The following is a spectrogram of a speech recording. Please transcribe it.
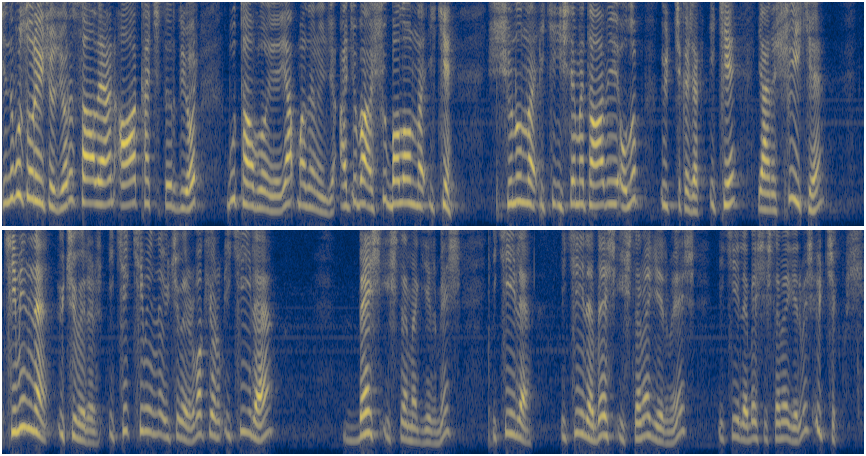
Şimdi bu soruyu çözüyoruz. Sağlayan A kaçtır diyor. Bu tabloyu yapmadan önce acaba şu balonla 2, şununla 2 işleme tabi olup 3 çıkacak. 2 yani şu 2 kiminle 3'ü verir? 2 kiminle 3'ü verir? Bakıyorum 2 ile 5 işleme girmiş. 2 ile 2 ile 5 işleme girmiş. 2 ile 5 işleme girmiş. 3 çıkmış.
